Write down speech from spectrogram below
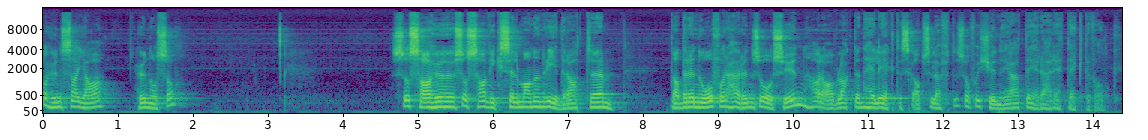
og hun sa ja, hun også. Så sa, hun, så sa vigselmannen videre at eh, da dere nå for Herrens åsyn har avlagt den hellige ekteskapsløftet, så forkynner jeg at dere er et ektefolk.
